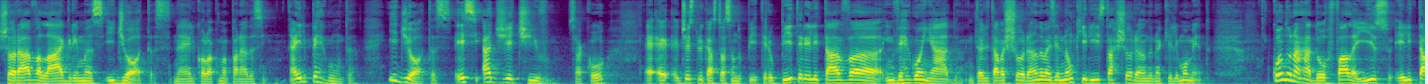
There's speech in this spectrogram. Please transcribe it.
chorava lágrimas idiotas, né? Ele coloca uma parada assim. Aí ele pergunta: idiotas, esse adjetivo, sacou? É, é, deixa eu explicar a situação do Peter. O Peter ele estava envergonhado, então ele estava chorando, mas ele não queria estar chorando naquele momento. Quando o narrador fala isso, ele está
